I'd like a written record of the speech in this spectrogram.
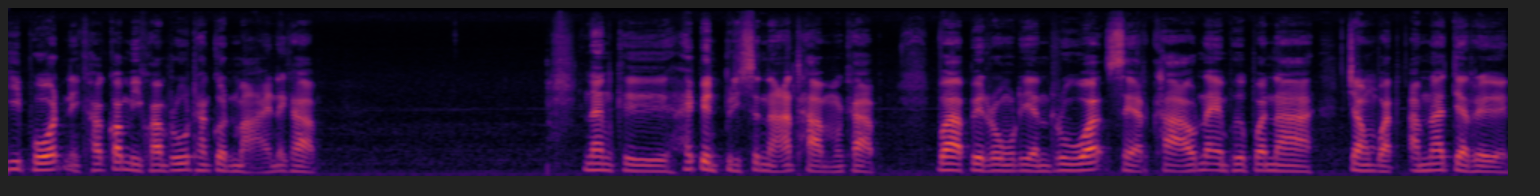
ที่โพสต์เนี่ยเขาก็มีความรู้ทางกฎหมายนะครับ นั่นคือให้เป็นปริศนาธรรมครับ ว่าเป็นโรงเรียนรั้วแสดขาวในอำเภอพนาจังหวัดอำนาจเจริญ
